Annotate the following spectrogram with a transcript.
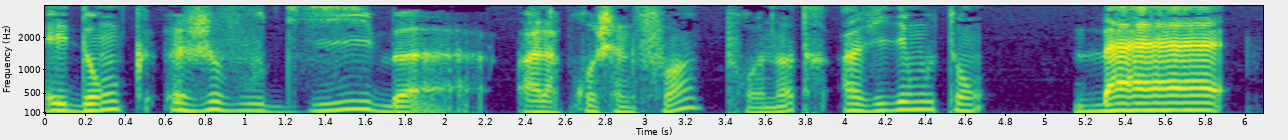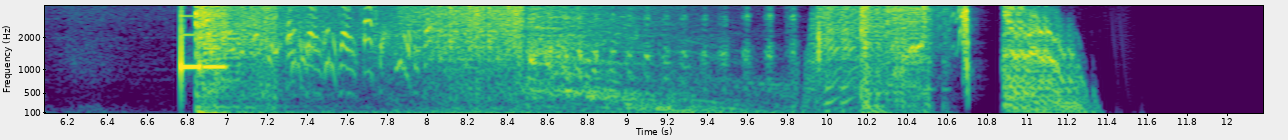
Et donc, je vous dis bah, à la prochaine fois pour notre avis des moutons. Bah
